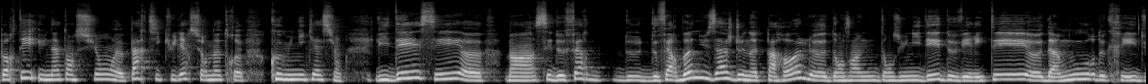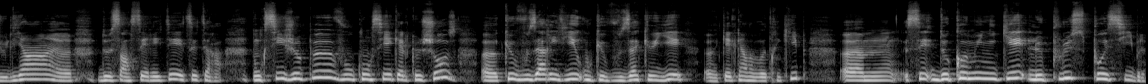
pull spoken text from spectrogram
porter une attention particulière sur notre communication. L'idée c'est ben, c'est de faire bon usage de notre parole dans, un, dans une idée de vérité, d'amour, de créer du lien, de sincérité, etc. Donc si je peux vous conseiller quelque chose, que vous arriviez ou que vous accueillez euh, quelqu'un dans votre équipe, euh, c'est de communiquer le plus possible.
